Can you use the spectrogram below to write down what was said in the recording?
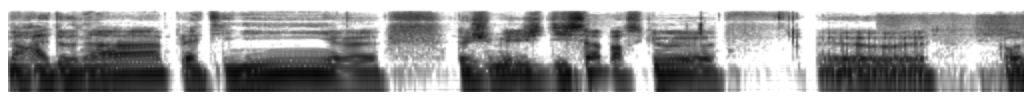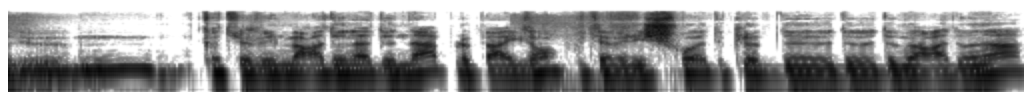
Maradona, Platini. euh, je, dis ça parce que quand, quand tu avais le Maradona de Naples, par exemple, où tu avais les choix de club de, de, de Maradona,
